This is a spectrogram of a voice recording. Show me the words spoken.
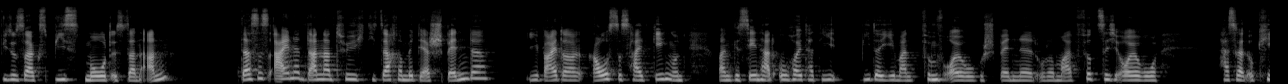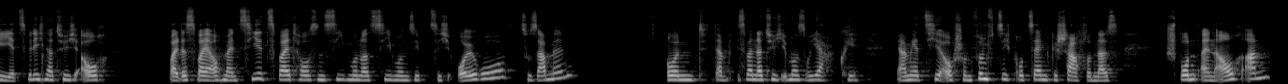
wie du sagst, Beast-Mode ist dann an. Das ist eine. Dann natürlich die Sache mit der Spende. Je weiter raus das halt ging und man gesehen hat, oh, heute hat die wieder jemand 5 Euro gespendet oder mal 40 Euro, hast du gesagt, okay, jetzt will ich natürlich auch weil das war ja auch mein Ziel, 2777 Euro zu sammeln. Und da ist man natürlich immer so, ja, okay, wir haben jetzt hier auch schon 50 Prozent geschafft und das spornt einen auch an.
